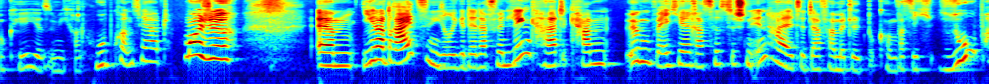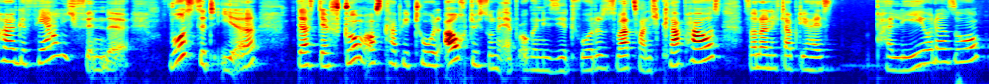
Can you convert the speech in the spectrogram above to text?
Okay, hier ist irgendwie gerade Hubkonzert. Moje. Ähm, jeder 13-Jährige, der dafür einen Link hat, kann irgendwelche rassistischen Inhalte da vermittelt bekommen, was ich super gefährlich finde. Wusstet ihr, dass der Sturm aufs Kapitol auch durch so eine App organisiert wurde? Das war zwar nicht Clubhouse, sondern ich glaube, die heißt Palais oder so.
